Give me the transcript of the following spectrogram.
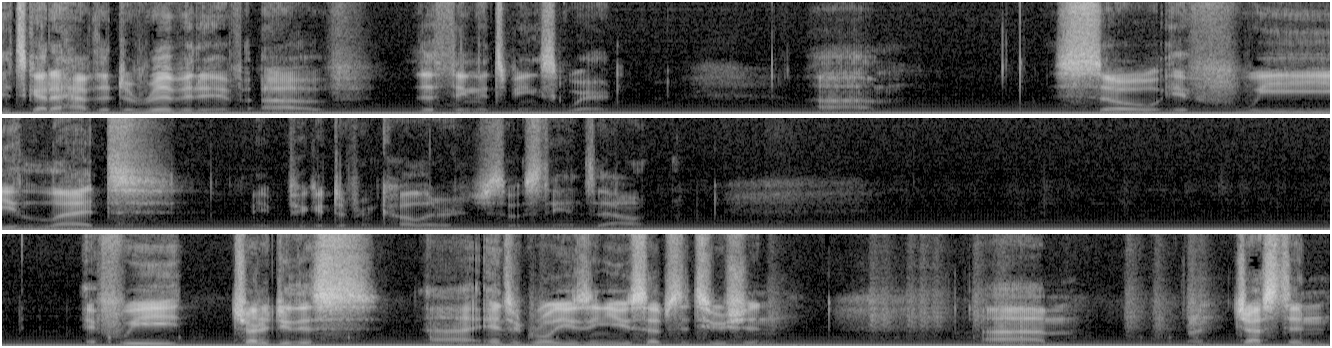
it's got to have the derivative of the thing that's being squared. Um, so if we let, maybe pick a different color so it stands out. If we try to do this uh, integral using u substitution, um, Justin,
